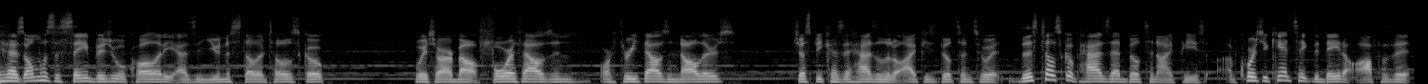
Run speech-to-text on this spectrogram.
It has almost the same visual quality as a unistellar telescope, which are about 4000 or $3,000 just because it has a little eyepiece built into it. This telescope has that built-in eyepiece. Of course, you can't take the data off of it.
